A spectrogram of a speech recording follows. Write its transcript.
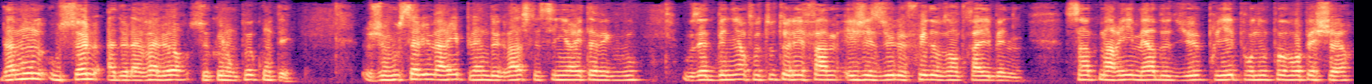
d'un monde où seul a de la valeur ce que l'on peut compter. Je vous salue Marie, pleine de grâce, le Seigneur est avec vous. Vous êtes bénie entre toutes les femmes, et Jésus, le fruit de vos entrailles, est béni. Sainte Marie, Mère de Dieu, priez pour nous pauvres pécheurs,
